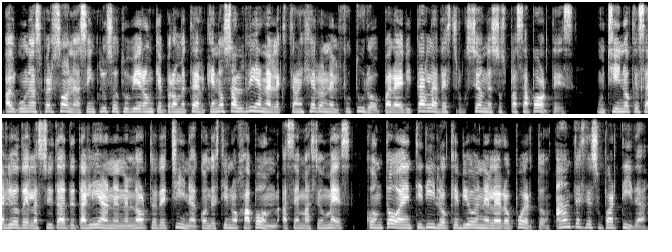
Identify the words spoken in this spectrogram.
Algunas personas incluso tuvieron que prometer que no saldrían al extranjero en el futuro para evitar la destrucción de sus pasaportes. Un chino que salió de la ciudad de Dalian en el norte de China con destino a Japón hace más de un mes, contó a NTD lo que vio en el aeropuerto antes de su partida.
